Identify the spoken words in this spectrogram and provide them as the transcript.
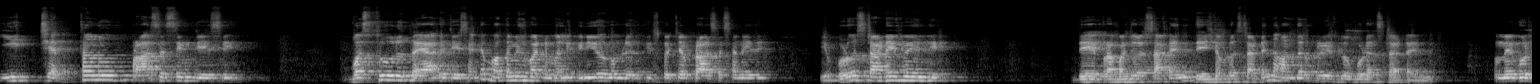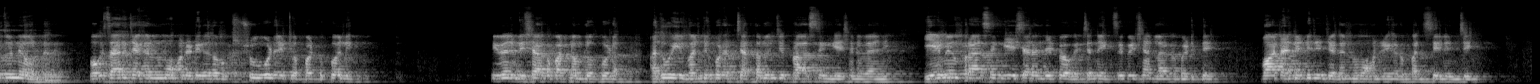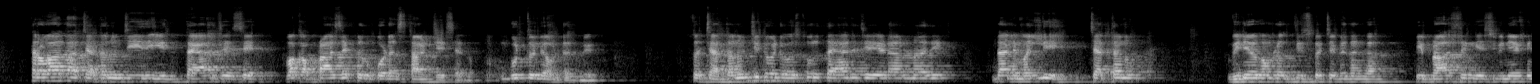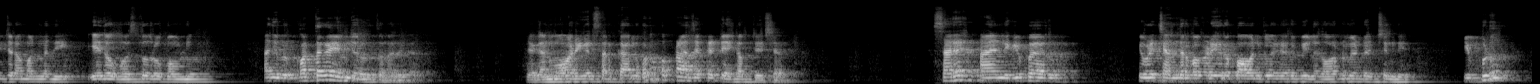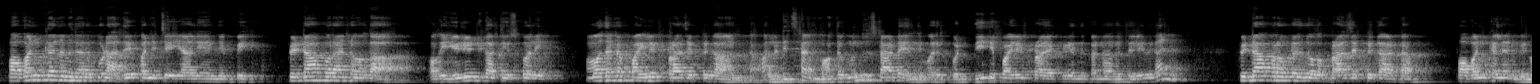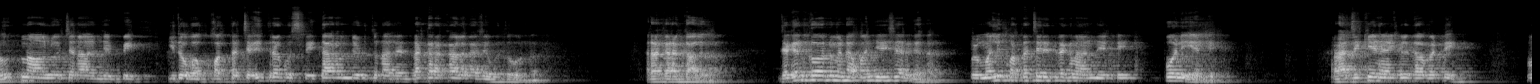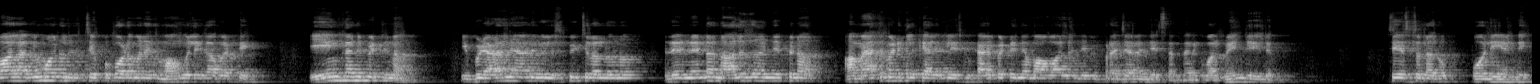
ఈ చెత్తను ప్రాసెసింగ్ చేసి వస్తువులు తయారు చేసి అంటే మొత్తం మీద వాటిని మళ్ళీ వినియోగంలోకి తీసుకొచ్చే ప్రాసెస్ అనేది ఎప్పుడో స్టార్ట్ అయిపోయింది. దే ప్రపంచంలో స్టార్ట్ అయింది దేశంలో స్టార్ట్ అయింది ఆంధ్రప్రదేశ్లో కూడా స్టార్ట్ అయింది. మేము గుర్తుండే ఉంటుంది. ఒకసారి జగన్మోహన్ రెడ్డి గారు ఒక షూ కూడా ఇట్లా పట్టుకొని ఈవెన్ విశాఖపట్నంలో కూడా అదిగో ఇవన్నీ కూడా చెత్త నుంచి ప్రాసెసింగ్ చేసినవి అని ఏమేమి ప్రాసెసింగ్ చేశారని చెప్పి ఒక చిన్న ఎగ్జిబిషన్ లాగా పెడితే వాటన్నిటిని జగన్మోహన్ రెడ్డి గారు పరిశీలించి తర్వాత చెత్త నుంచి ఇది ఇది తయారు చేసే ఒక ప్రాజెక్టును కూడా స్టార్ట్ చేశారు. గుర్తుండే ఉంటుంది మీకు. సో చెత్త నుంచి ఇటువంటి వస్తువులు తయారు చేయడం అన్నది దాన్ని మళ్ళీ చెత్తను వినియోగంలోకి తీసుకొచ్చే విధంగా ఈ ప్రాసెసింగ్ చేసి వినియోగించడం అన్నది ఏదో ఒక వస్తువు రూపంలో. అది ఇప్పుడు కొత్తగా ఏం జరుగుతున్నది కదా? జగన్మోహన్ రెడ్డి గారి సర్కార్లు కూడా ఒక ప్రాజెక్ట్ టేకప్ చేశారు. సరే ఆయన దిగిపోయారు. ఇప్పుడు చంద్రబాబు నాయుడు గారు పవన్ కళ్యాణ్ గారు వీళ్ళ గవర్నమెంట్ వచ్చింది. ఇప్పుడు పవన్ కళ్యాణ్ గారు కూడా అదే పని చేయాలి అని చెప్పి పిఠాపురాన్ని ఒక ఒక యూనిట్గా తీసుకొని మొదట పైలట్ ప్రాజెక్ట్గా అంట. ఆల్రెడీ ముందు స్టార్ట్ అయింది. మరి దీన్ని పైలట్ ప్రాజెక్ట్ ఎందుకన్నారో తెలియదు కానీ పిఠాపురంలో ఇది ఒక ప్రాజెక్టుగా అంట. పవన్ కళ్యాణ్ వినూత్న ఆలోచన అని చెప్పి ఇది ఒక కొత్త చరిత్రకు శ్రీకారం చుడుతున్నారని రకరకాలుగా చెబుతూ ఉన్నారు. రకరకాలుగా. జగన్ గవర్నమెంట్ ఆ పని చేశారు కదా. ఇప్పుడు మళ్ళీ కొత్త చరిత్రకు నాంది ఏంటి? పోనీయండి. రాజకీయ నాయకులు కాబట్టి వాళ్ళ అభిమానులు చెప్పుకోవడం అనేది మామూలే కాబట్టి ఏం కనిపెట్టినా ఇప్పుడు ఎడని అని వీళ్ళు స్పీచ్లలోనూ రెండు నిండా నాలుగు అని చెప్పిన ఆ మ్యాథమెటికల్ క్యాలిక్యులేషన్ కనిపెట్టిందే మా వాళ్ళని చెప్పి ప్రచారం చేస్తారు దానికి వాళ్ళు ఏం చేయలేదు చేస్తున్నారు. పోనీయండి.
